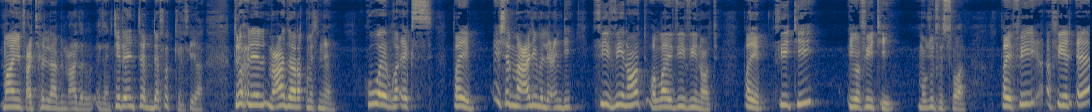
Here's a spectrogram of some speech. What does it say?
ما ينفع تحلها بالمعادلة اذا كذا أنت ابدأ فكر فيها. تروح للمعادلة رقم اثنين. هو يبغى X طيب إيش المعاليم اللي عندي؟ في V note والله في V note طيب في T أيوه في T موجود في السؤال. طيب في في ال A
